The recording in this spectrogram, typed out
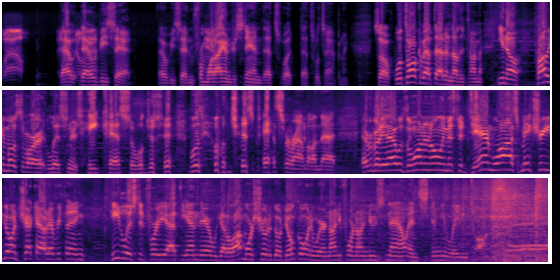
Wow. I That didn't that would be sad. That would be sad. And from what I understand, that's what that's what's happening. So we'll talk about that another time. You know, probably most of our listeners hate Kiss, so we'll just we'll we'll just pass around on that. Everybody, that was the one and only Mr. Dan Wos. Make sure you go and check out everything he listed for you at the end there. We got a lot more show to go. Don't go anywhere. 94.9 News Now and stimulating talk.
